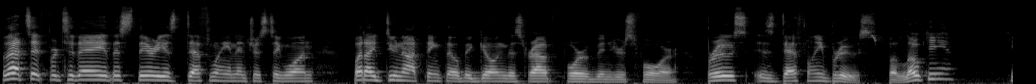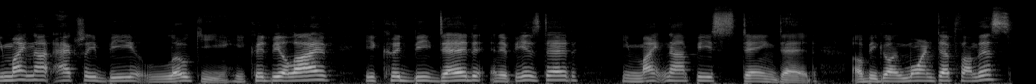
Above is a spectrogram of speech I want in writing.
Well, that's it for today. This theory is definitely an interesting one, but I do not think they'll be going this route for Avengers 4. Bruce is definitely Bruce, but Loki? He might not actually be Loki. He could be alive, he could be dead, and if he is dead, he might not be staying dead. I'll be going more in depth on this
